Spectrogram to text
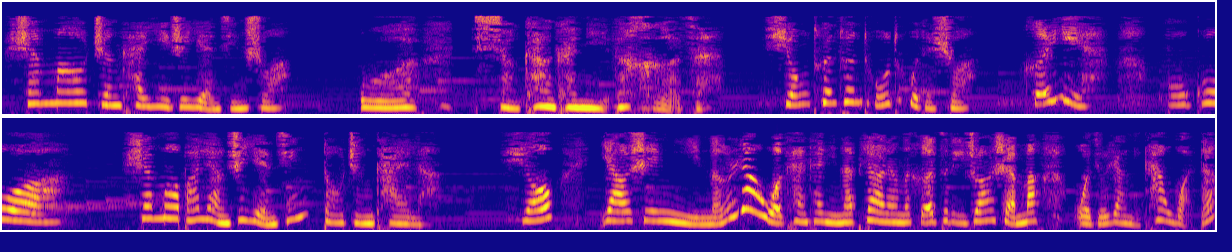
山猫睁开一只眼睛说：“我想看看你的盒子。”熊吞吞吐吐地说：“可以，不过……”山猫把两只眼睛都睁开了。熊，要是你能让我看看你那漂亮的盒子里装什么，我就让你看我的。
